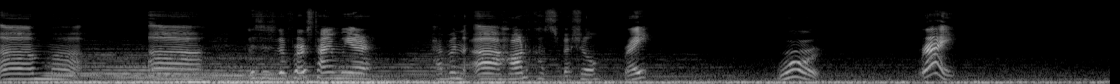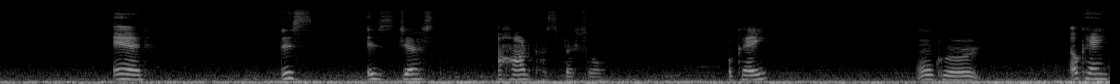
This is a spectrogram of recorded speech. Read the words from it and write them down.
Um, uh, uh, this is the first time we are having a Hanukkah special, right? Right. Right. And this is just a Hanukkah special. Okay? Okay. Okay.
